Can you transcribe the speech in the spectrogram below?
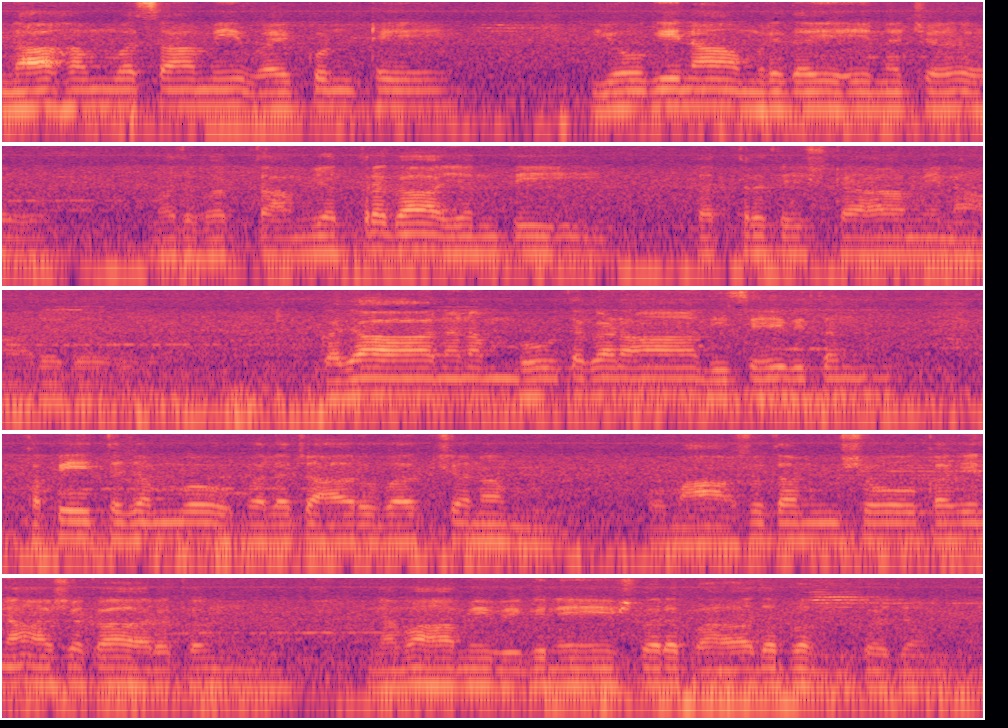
नाहं वसामि वैकुण्ठे, योगिनां हृदयेन च। मद्भक्तां यत्र गायन्ति, तत्र तिष्ठामि नारद। गजाननं भूतगणादिसेवितं कपीतजम्बोफलचारुभक्षणम् उमासुतं शोकविनाशकारकं, नमामि विघ्नेश्वरपादपङ्कजम्।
